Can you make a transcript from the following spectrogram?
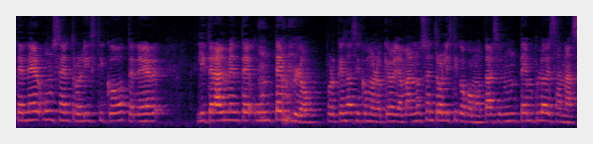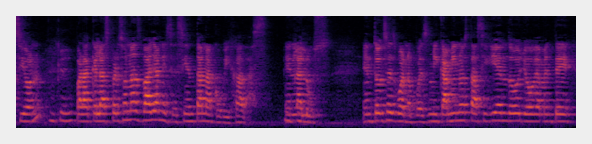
tener un centro holístico, tener literalmente un templo, porque es así como lo quiero llamar, no un centro holístico como tal, sino un templo de sanación, para que las personas vayan y se sientan acobijadas en la luz. Entonces, bueno, pues mi camino está siguiendo, yo obviamente,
